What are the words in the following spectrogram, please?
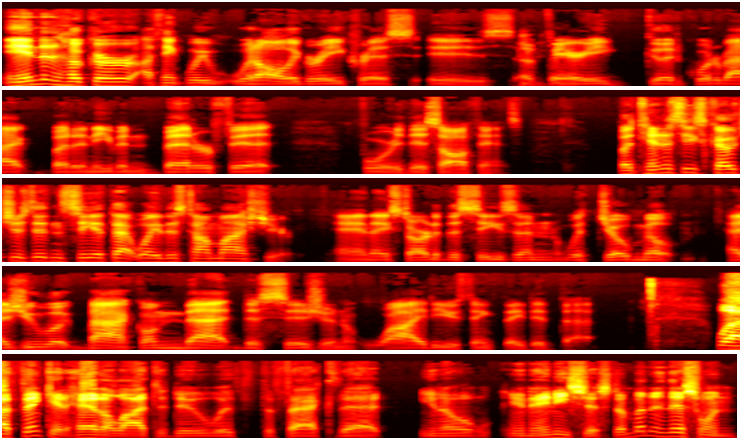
Hendon Hooker, I think we would all agree, Chris, is a very good quarterback, but an even better fit for this offense. But Tennessee's coaches didn't see it that way this time last year and they started the season with Joe Milton. As you look back on that decision, why do you think they did that? Well, I think it had a lot to do with the fact that, you know, in any system, but in this one,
